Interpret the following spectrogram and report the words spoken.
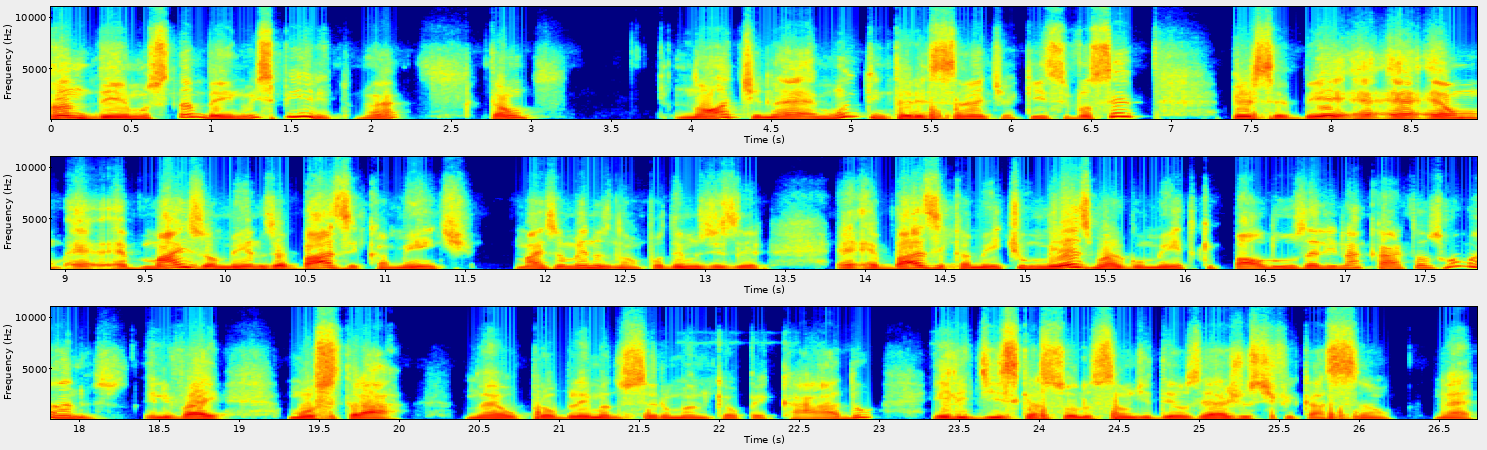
andemos também no espírito, né? Então, note, né, é muito interessante aqui, se você perceber, é, é, é, um, é, é mais ou menos, é basicamente, mais ou menos não, podemos dizer, é, é, basicamente o mesmo argumento que Paulo usa ali na carta aos Romanos. Ele vai mostrar não é, o problema do ser humano que é o pecado, ele diz que a solução de Deus é a justificação, né,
